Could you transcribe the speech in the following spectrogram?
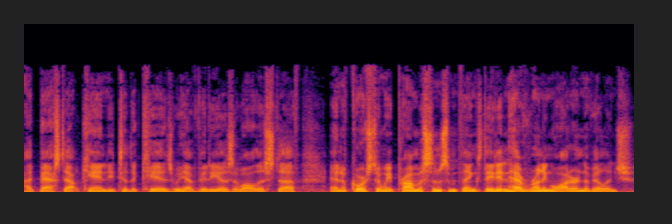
I passed out candy to the kids. We have videos of all this stuff, and of course, then we promised them some things. They didn't have running water in the village.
